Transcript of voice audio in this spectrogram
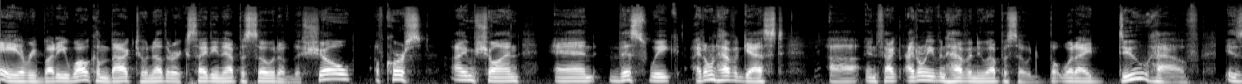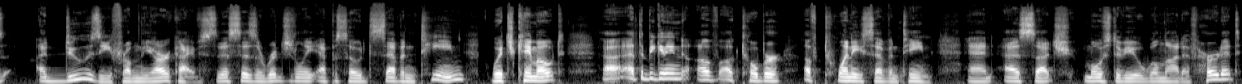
Hey, everybody, welcome back to another exciting episode of the show. Of course, I'm Sean, and this week I don't have a guest. Uh, in fact, I don't even have a new episode, but what I do have is a doozy from the archives. This is originally episode 17, which came out uh, at the beginning of October of 2017. And as such, most of you will not have heard it,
